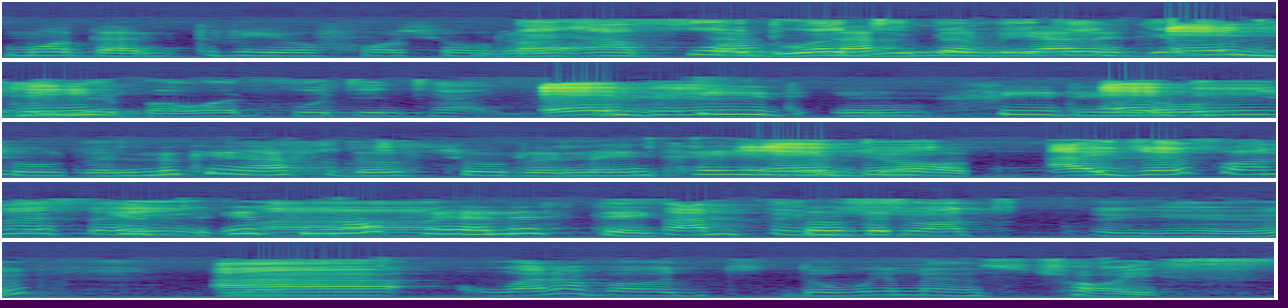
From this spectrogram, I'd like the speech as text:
more than 3 or 4 children. By afford, That's- what that's do you the mean? They can't reality. get into the Eddie. labor what 14 times? Eddie, feeding feeding Eddie. those children, looking after those children, maintaining a Eddie, job. I just want to say It's it's uh, not realistic. something So the short to you. Uh, what about the women's choice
